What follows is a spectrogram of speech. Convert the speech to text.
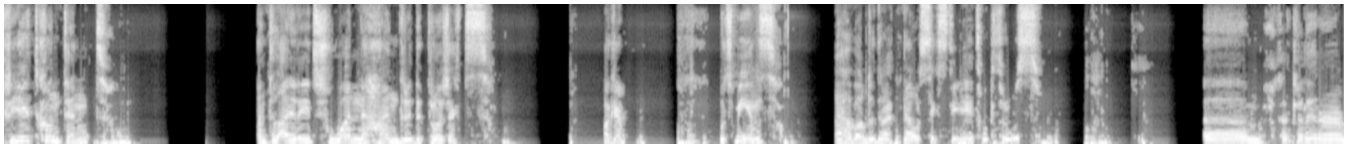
create content until I reach 100 projects. Okay? Which means I have already right now 68 walkthroughs. Um, calculator.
